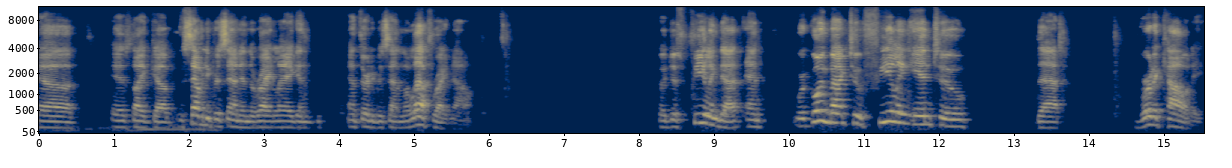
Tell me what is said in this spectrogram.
uh, it's like 70% uh, in the right leg and, and 30% in the left right now. So just feeling that. And we're going back to feeling into that verticality,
